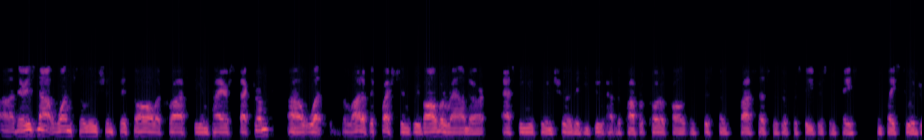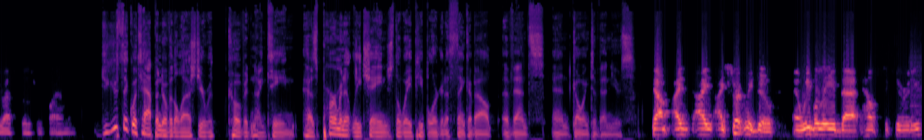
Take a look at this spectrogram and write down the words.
uh, there is not one solution fits all across the entire spectrum, uh, what a lot of the questions revolve around are asking you to ensure that you do have the proper protocols and systems, processes, or procedures in place in place to address those requirements. Do you think what's happened over the last year with COVID 19 has permanently changed the way people are going to think about events and going to venues? Yeah, I, I, I certainly do. And we believe that health security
